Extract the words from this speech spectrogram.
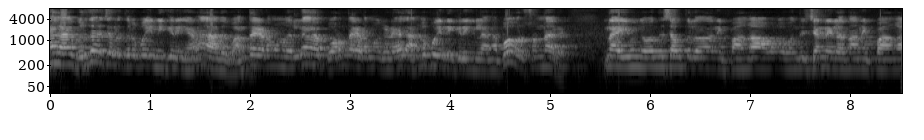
நாங்கள் விருதாச்சலத்தில் போய் நிற்கிறீங்கன்னா அது வந்த இடமும் இல்லை பிறந்த இடமும் கிடையாது. அங்கே போய் நிற்கிறீங்களான்னப்போ அவர் சொன்னார். நான் இவங்க வந்து சவுத்தில் தான் நிற்பாங்க அவங்க வந்து சென்னையில் தான் நிற்பாங்க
